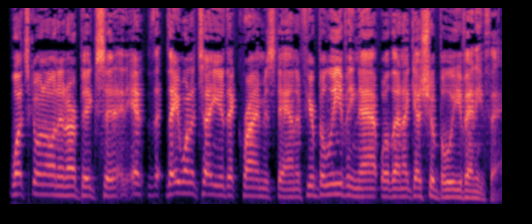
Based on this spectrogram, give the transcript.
what's going on in our big city. And they want to tell you that crime is down. If you're believing that, well, then I guess you'll believe anything.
